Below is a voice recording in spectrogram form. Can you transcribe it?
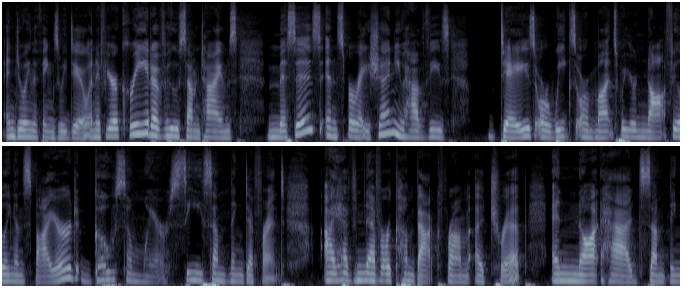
and doing the things we do and if you're a creative who sometimes misses inspiration you have these days or weeks or months where you're not feeling inspired, go somewhere, see something different. I have never come back from a trip and not had something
